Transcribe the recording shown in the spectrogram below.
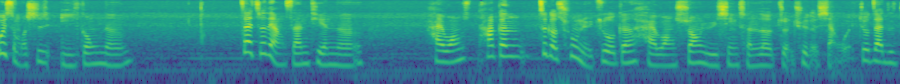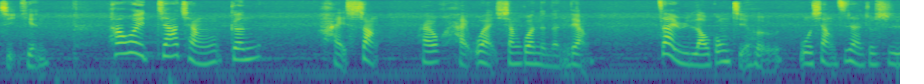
为什么是移宫呢？在这两三天呢，海王他跟这个处女座跟海王双鱼形成了准确的相位，就在这几天，他会加强跟海上还有海外相关的能量，在与劳工结合，我想自然就是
